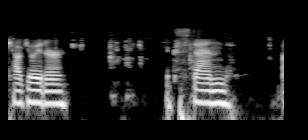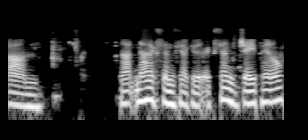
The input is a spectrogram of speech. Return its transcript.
calculator extend um, not not extends calculator extends JPanel.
